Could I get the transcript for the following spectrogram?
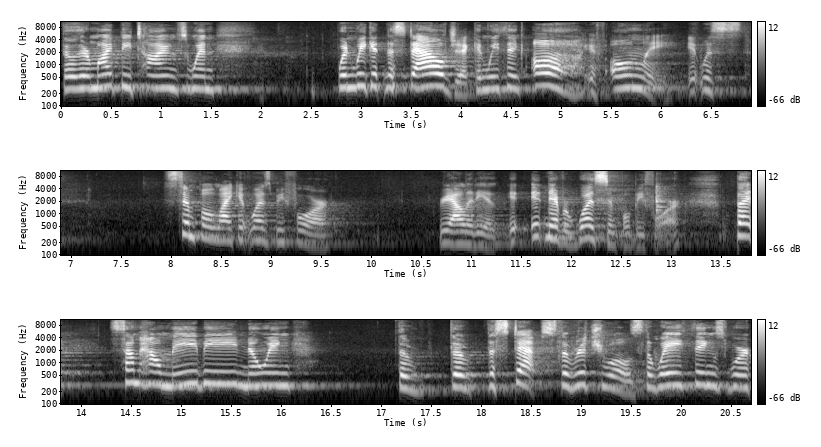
Though there might be times when, when we get nostalgic and we think, oh, if only it was simple like it was before. Reality is, it, it never was simple before. But somehow, maybe knowing the, the, the steps, the rituals, the way things were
